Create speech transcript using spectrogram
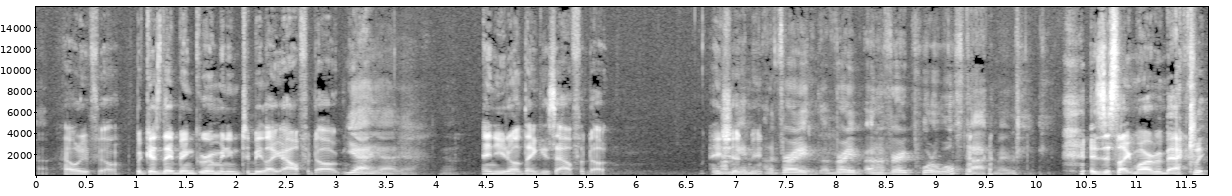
that? How would he feel? Because they've been grooming him to be like alpha dog, Yeah, yeah, yeah, yeah. and you don't think he's alpha dog. He I shouldn't mean, be. a very, a very, a very poor wolf pack, maybe. Is this like Marvin Bagley?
